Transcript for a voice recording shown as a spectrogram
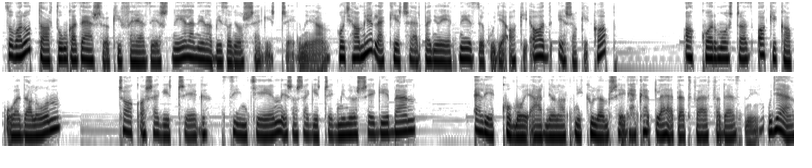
Szóval ott tartunk az első kifejezésnél, ennél a bizonyos segítségnél. Hogyha a mérleg két serpenyőjét nézzük, ugye aki ad és aki kap, akkor most az aki kap oldalon csak a segítség szintjén és a segítség minőségében elég komoly árnyalatnyi különbségeket lehetett felfedezni, ugye?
